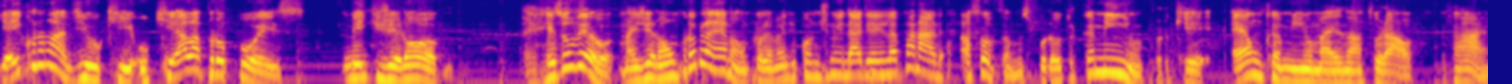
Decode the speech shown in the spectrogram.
E aí, quando ela viu que o que ela propôs meio que gerou resolveu, mas gerou um problema, um problema de continuidade ali da parada. Ela falou, vamos por outro caminho, porque é um caminho mais natural. Ah,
